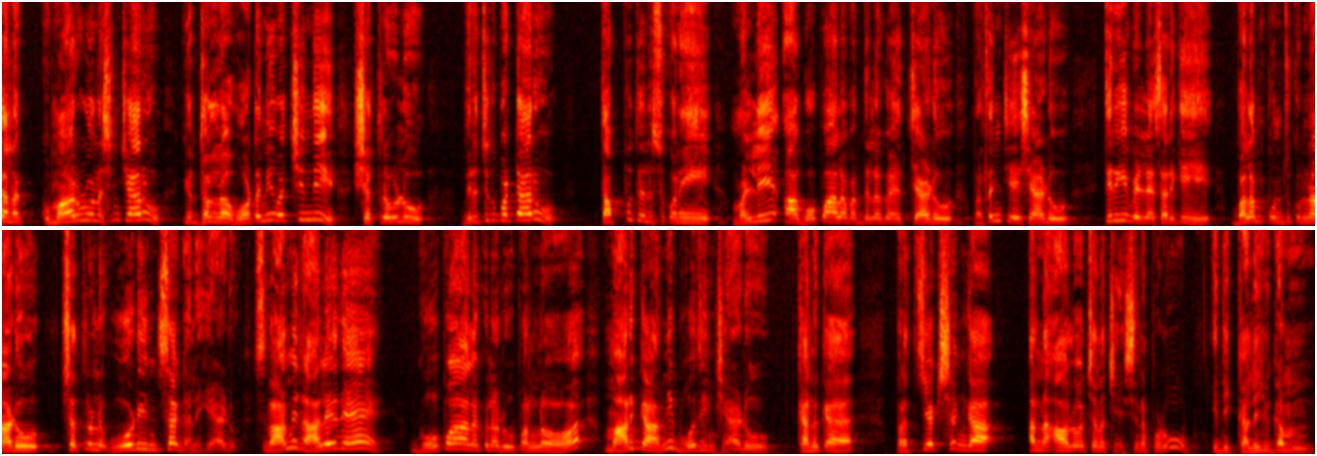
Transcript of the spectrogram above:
తన కుమారులు నశించారు. యుద్ధంలో ఓటమి వచ్చింది. శత్రువులు విరుచుకుపడ్డారు. తప్పు తెలుసుకొని మళ్ళీ ఆ గోపాల వద్దలకు వచ్చాడు. వ్రతం చేశాడు. తిరిగి వెళ్ళేసరికి బలం పుంజుకున్నాడు శత్రువుని ఓడించగలిగాడు. స్వామి రాలేదే. గోపాలకుల రూపంలో మార్గాన్ని బోధించాడు. కనుక ప్రత్యక్షంగా అన్న ఆలోచన చేసినప్పుడు ఇది కలియుగం.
